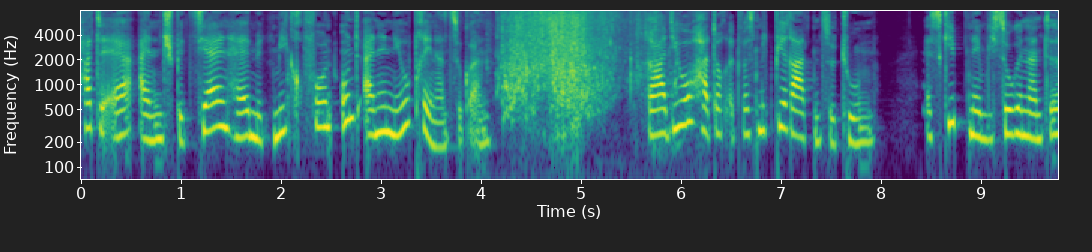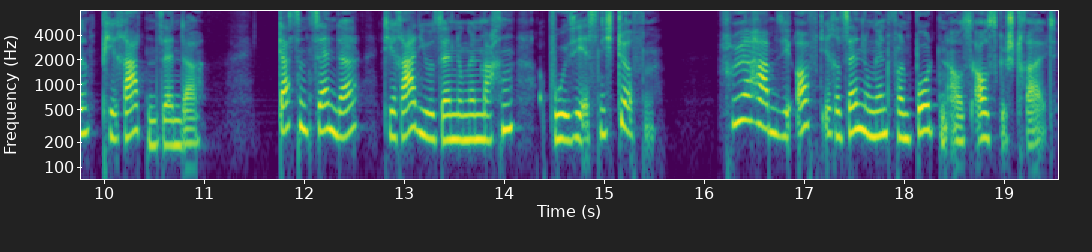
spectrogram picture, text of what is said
hatte er einen speziellen Helm mit Mikrofon und einen Neoprenanzug an. Radio hat auch etwas mit Piraten zu tun. Es gibt nämlich sogenannte Piratensender. Das sind Sender, die Radiosendungen machen, obwohl sie es nicht dürfen. Früher haben sie oft ihre Sendungen von Booten aus ausgestrahlt.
